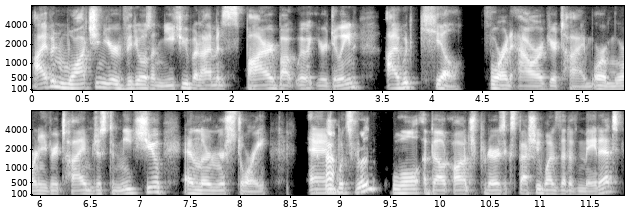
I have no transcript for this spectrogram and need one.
I've been watching your videos on YouTube and I'm inspired by what you're doing. I would kill for an hour of your time or a morning of your time just to meet you and learn your story. And what's really cool about entrepreneurs, especially ones that have made it,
